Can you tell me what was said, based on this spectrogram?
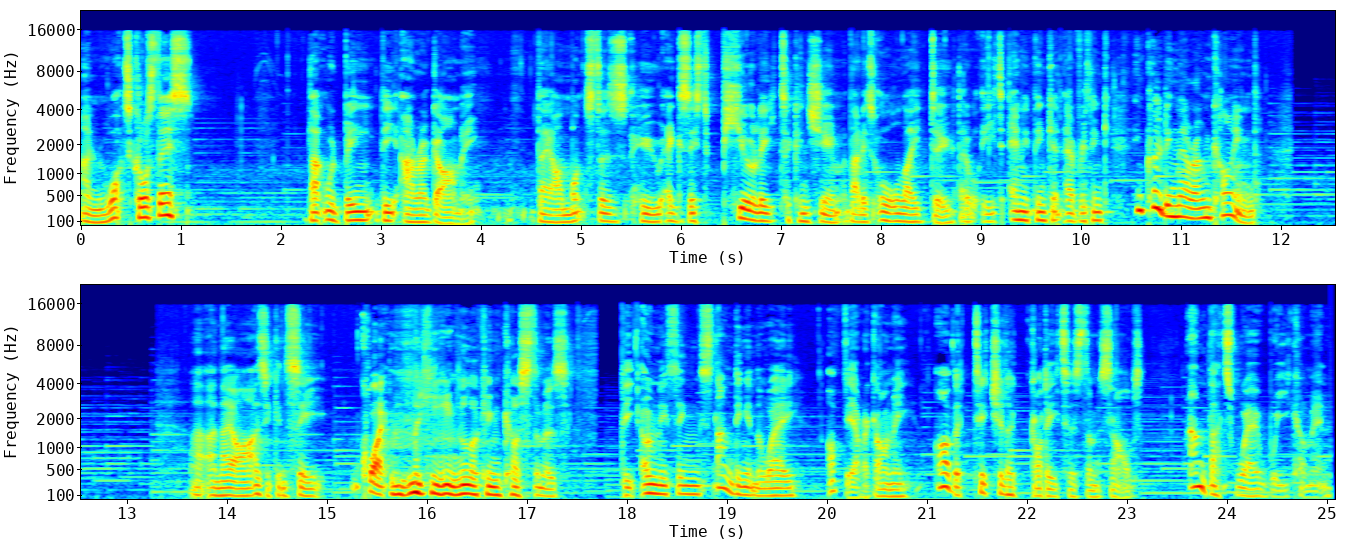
And what's caused this? That would be the Aragami. They are monsters who exist purely to consume. That is all they do. They will eat anything and everything, including their own kind. Uh, and they are, as you can see, quite mean looking customers. The only thing standing in the way of the Aragami are the titular God Eaters themselves, and that's where we come in.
